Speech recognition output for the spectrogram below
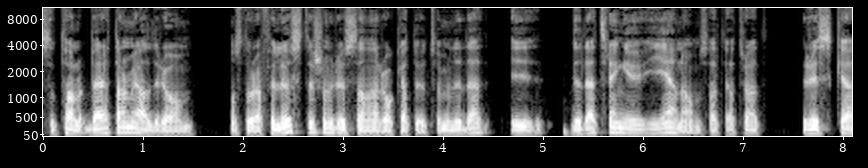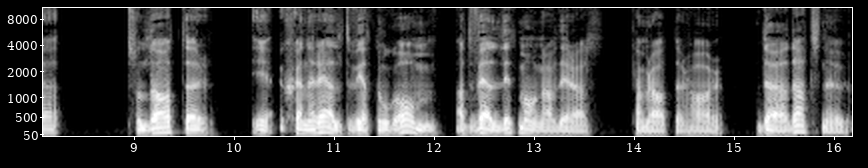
så tal, berättar de ju aldrig om de stora förluster som ryssarna råkat ut för. Men det där, i, det där tränger ju igenom så att jag tror att ryska soldater Eh, generellt vet nog om att väldigt många av deras kamrater har dödats nu.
